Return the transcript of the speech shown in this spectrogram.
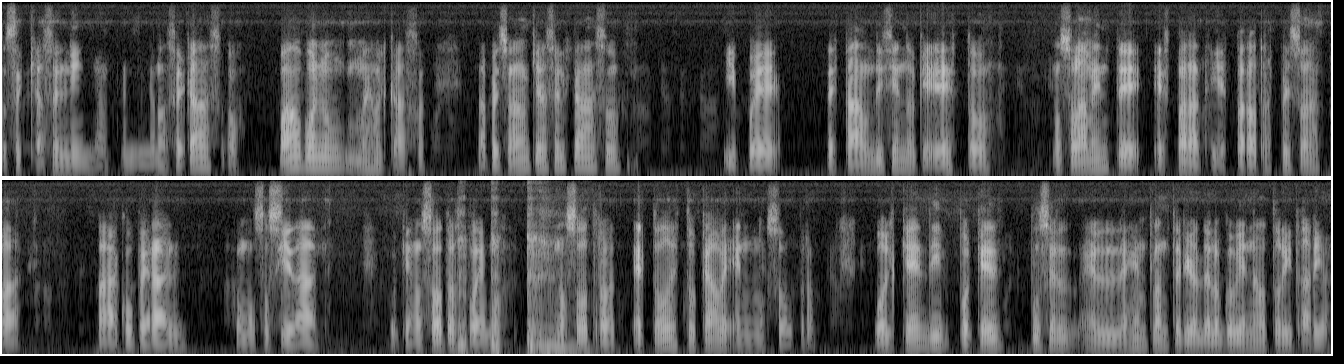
entonces, ¿qué hace el niño? El niño no hace caso. Vamos a poner un mejor caso. La persona no quiere hacer caso y pues le están diciendo que esto no solamente es para ti, es para otras personas para, para cooperar como sociedad, porque nosotros podemos, nosotros, eh, todo esto cabe en nosotros. ¿Por qué, por qué puse el, el ejemplo anterior de los gobiernos autoritarios?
